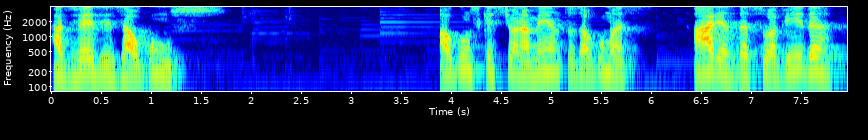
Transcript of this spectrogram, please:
Às vezes, alguns alguns questionamentos, algumas áreas da sua vida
